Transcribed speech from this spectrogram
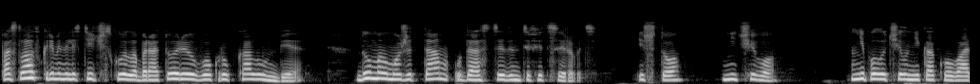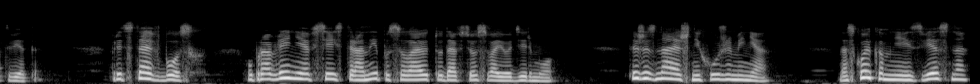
Послал в криминалистическую лабораторию вокруг Колумбия. Думал, может, там удастся идентифицировать. И что? Ничего. Не получил никакого ответа. Представь, Босх, управление всей страны посылают туда все свое дерьмо. Ты же знаешь не хуже меня. Насколько мне известно,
